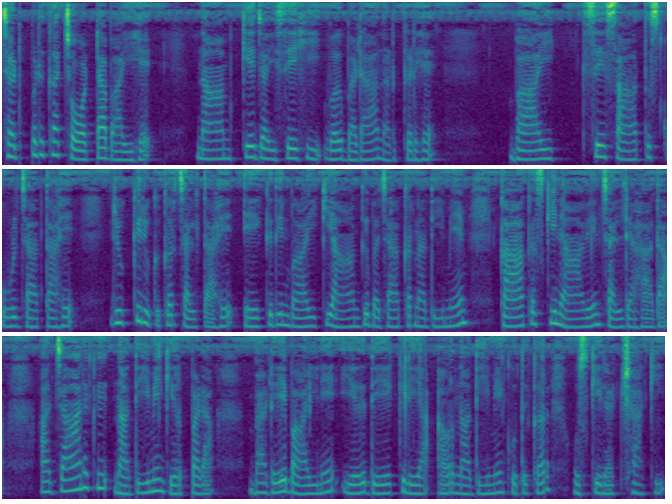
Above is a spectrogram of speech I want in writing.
चटपट का छोटा भाई है। नाम के जैसे ही वह बड़ा नड़कड़ है। भाई से साथ स्कूल जाता है। रुक रुक कर चलता है। एक दिन भाई की आग बजाकर नदी में कागज़ की नावें चल रहा था। अचानक नदी में गिर पड़ा। बड़े भाई ने यह देख लिया और नदी में कूद कर उसकी रक्षा की।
